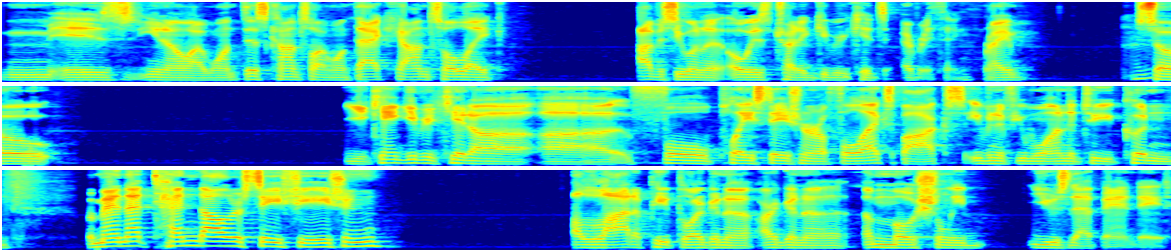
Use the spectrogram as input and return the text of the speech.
mm, is, you know, I want this console, I want that console. Like, obviously, you want to always try to give your kids everything, right? Mhm. So, you can't give your kid a, a full PlayStation or a full Xbox, even if you wanted to, you couldn't. But man, that ten dollars satiation, a lot of people are gonna are gonna emotionally use that band aid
